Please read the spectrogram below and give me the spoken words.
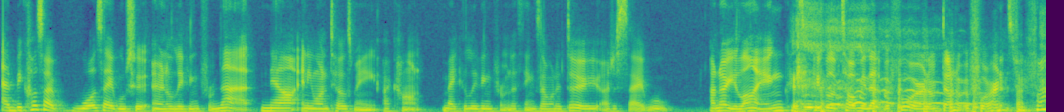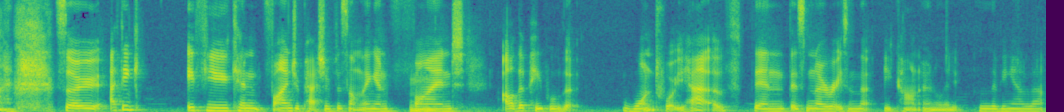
And because I was able to earn a living from that, now anyone tells me I can't make a living from the things I want to do, I just say, "Well." I know you're lying because people have told me that before and I've done it before and it's been fine. So I think if you can find your passion for something and find other people that want what you have, then there's no reason that you can't earn a living out of that.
